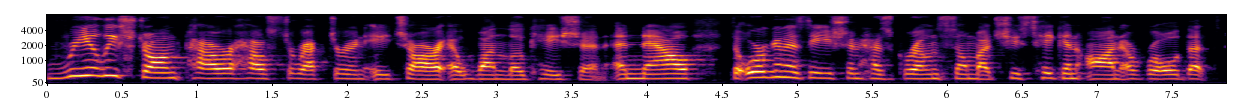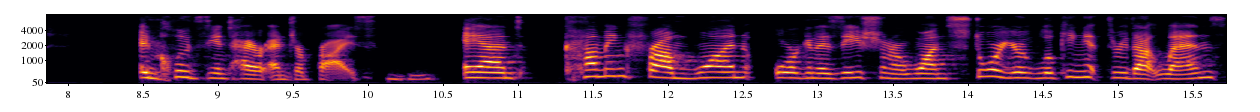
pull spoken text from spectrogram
really strong powerhouse director in HR at one location. And now the organization has grown so much, she's taken on a role that includes the entire enterprise. Mm-hmm. And coming from one organization or one store, you're looking at through that lens.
